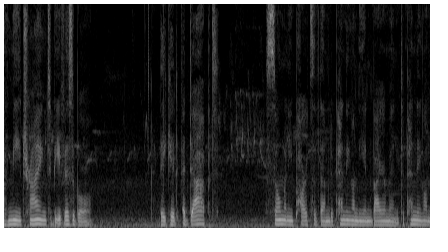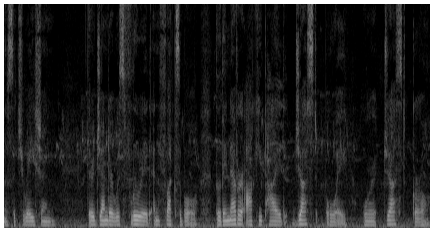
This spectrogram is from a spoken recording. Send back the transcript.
of me trying to be visible. They could adapt so many parts of them depending on the environment, depending on the situation. Their gender was fluid and flexible, though they never occupied just boy or just girl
